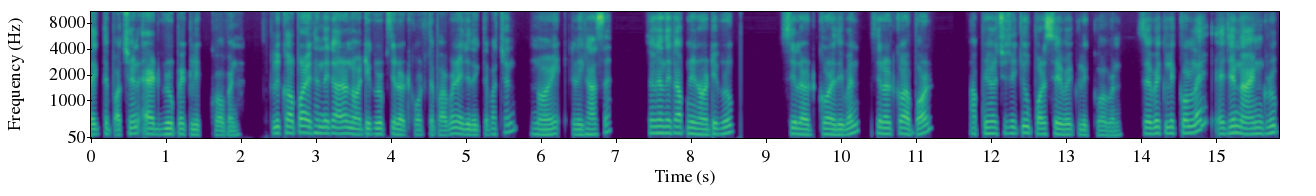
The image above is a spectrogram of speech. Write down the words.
দেখতে পাচ্ছেন অ্যাড গ্রুপে ক্লিক করবেন। ক্লিক করার পর এখান থেকে আরও নয়টি গ্রুপ সিলেক্ট করতে পারবেন। এই যে দেখতে পাচ্ছেন, নয় লেখা আছে। তো এখান থেকে আপনি নয়টি গ্রুপ সিলেক্ট করে দিবেন। সিলেক্ট করার পর আপনি হচ্ছে যে কি উপরে সেভে ক্লিক করবেন। সেভে ক্লিক করলে এই যে নাইন গ্রুপ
